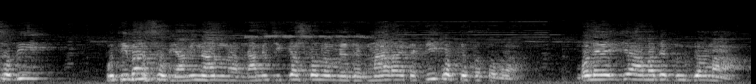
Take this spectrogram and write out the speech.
ছবি, প্রতিমার ছবি। আমি নাম, নাম- নামে জিজ্ঞাসা করলাম, মেয়েদের মারা এটা কি করতেছো তোমরা? বলে, এই যে আমাদের দুর্গা মা।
